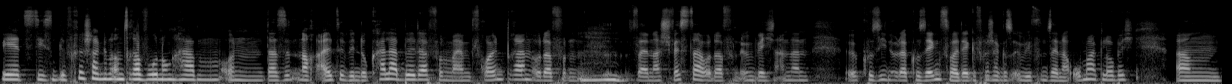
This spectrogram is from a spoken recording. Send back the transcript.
wir jetzt diesen Gefrierschrank in unserer Wohnung haben und da sind noch alte Window-Color-Bilder von meinem Freund dran oder von seiner Schwester oder von irgendwelchen anderen äh, Cousinen oder Cousins, weil der Gefrierschrank ist irgendwie von seiner Oma, glaube ich. Ähm,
